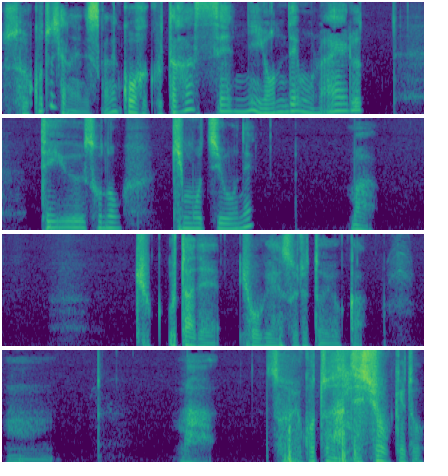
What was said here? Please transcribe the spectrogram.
そういうことじゃないですかね。紅白歌合戦に呼んでもらえるっっていうその気持ちをね、まあ、歌で表現するというか、うん、まあ、そういうことなんでしょうけど、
